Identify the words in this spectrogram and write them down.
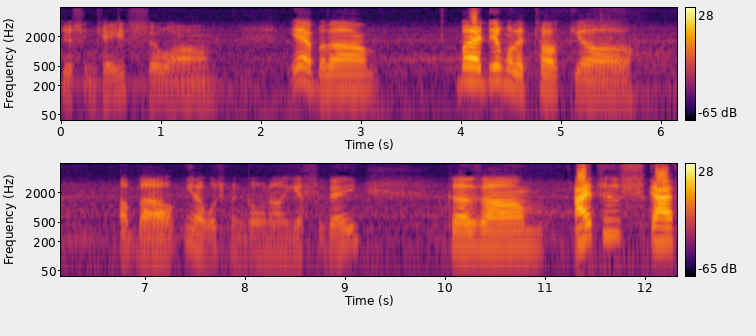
just in case. So um yeah, but um, but I did want to talk y'all about you know what's been going on yesterday, cause um I just got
